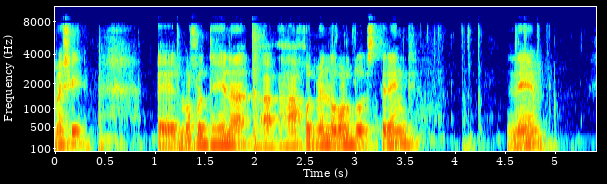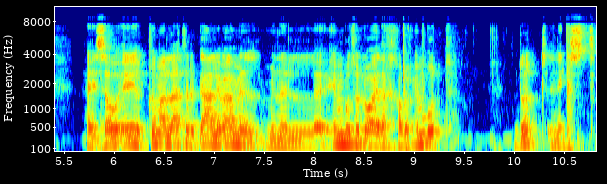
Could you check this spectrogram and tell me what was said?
ماشي؟ آه، المفروض هنا هاخد منه برضو string name. هيساوي إيه؟ القيمة اللي هترجع لي بقى من ال من ال input اللي هو هيدخله. input dot next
